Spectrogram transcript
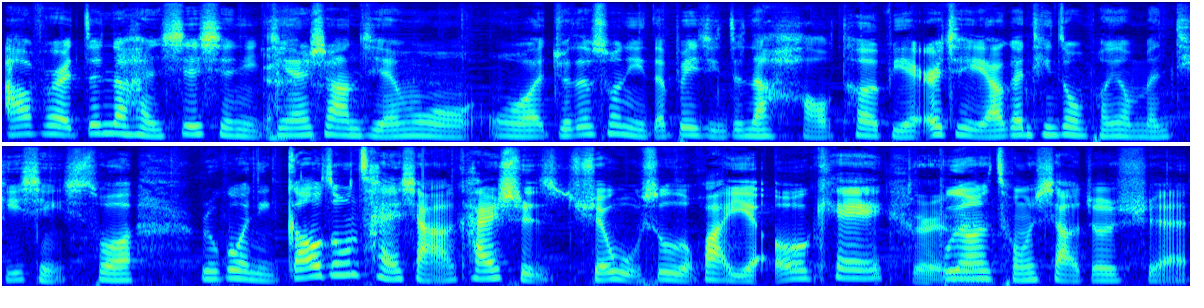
Alfred，真的很谢谢你今天上节目。我觉得说你的背景真的好特别，而且也要跟听众朋友们提醒说，如果你高中才想要开始学武术的话，也 OK，对，不用从小就学。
